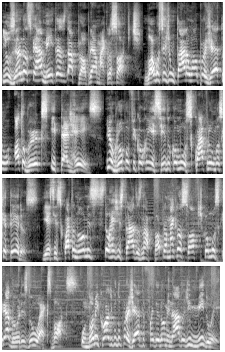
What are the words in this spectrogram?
e usando as ferramentas da própria Microsoft. Logo se juntaram ao projeto Otto Burks e Ted Hayes, e o grupo ficou conhecido como os Quatro Mosqueteiros, e esses quatro nomes estão registrados na própria Microsoft como os criadores do Xbox. O nome código do projeto foi denominado de Midway,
